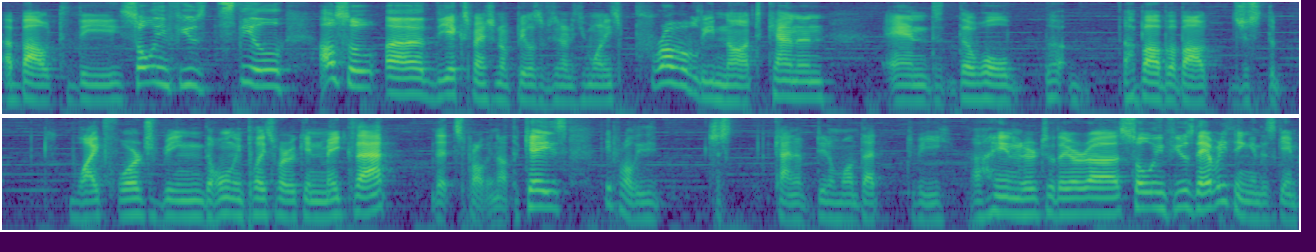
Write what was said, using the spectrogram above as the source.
about the soul-infused steel, also, uh, the expansion of Pillars of Eternity 1 is probably not canon, and the whole hubbub about just the White Forge being the only place where you can make that, that's probably not the case. They probably just kind of didn't want that to be a hinder to their uh, soul-infused everything in this game.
